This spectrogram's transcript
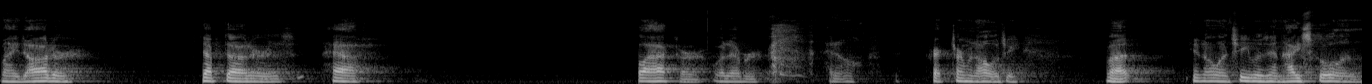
My daughter, stepdaughter, is half black or whatever. I don't know the correct terminology. But, you know, when she was in high school and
